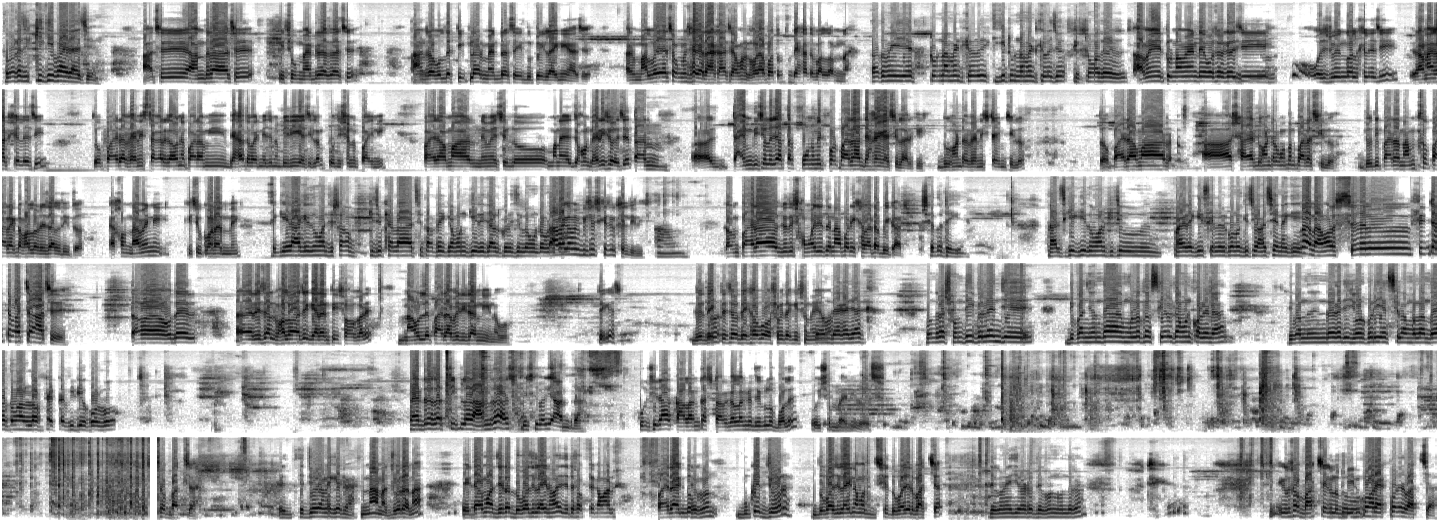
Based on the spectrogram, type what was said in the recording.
তোমার কাছে কি কি বাইরে আছে? আছে আন্ধ্রা আছে কিছু ম্যাড্রাস আছে। আন্ধ্রা বলতে টিপলার ম্যাড্রাস এই দুটোই লাইনে আছে। আর মালবাই আছে অন্য জায়গায় রাখা আছে আমার ঘরে আপাতত দেখাতে পারলাম না। তুমি যে টুর্নামেন্ট খেলেছো কি কি টুর্নামেন্ট খেলেছো? একটু আমাদের আমি টুর্নামেন্ট এবছর খেলেছি ওয়েস্ট বেঙ্গল খেলেছি রানাঘাট খেলেছি। তো পায়রা ভ্যানিস থাকার কারণে পায়রা আমি দেখাতে পারিনি এই জন্য বেরিয়ে গেছিলাম পজিশনে পাইনি। পায়রা আমার নেমেছিল মানে যখন ভ্যানিস হয়েছে তার টাইম দিয়েছিল যা তার পনেরো মিনিট পর পায়রা দেখা গেছিল আর কি। দু ঘণ্টা ভ্যানিস টাইম ছিল। তো পায়রা আমার সাড়ে আট ঘণ্টার মতন পায়রা ছিল। যদি পায়রা নামতো পায়রা একটা ভালো রেজাল্ট দিত। এখন নামেনি কিছু করার নেই। এর আগে তোমার যেসব কিছু খেলা আছে তাতে কেমন কি রেজাল্ট করেছিল মোটামুটি? তার আগে আমি বিশেষ কিছু খেলিনি। কারণ পায়রা যদি সময় দিতে না পারি খেলাটা বেকার। সে তো ঠিকই। আজকে কি তোমার কিছু পায়রা কি সেলের কোনো কিছু আছে নাকি? না না আমার সেল তিন চারটে বাচ্চা আছে। তা ওদের রেজাল্ট ভালো আছে গ্যারান্টি সহকারে। না হলে পায়রা আমি রিটার্ন নিয়ে নেব। ঠিক আছে? যদি দেখতে চাও দেখাবো অসুবিধা কিছু নেই দেখা যাক। বন্ধুরা শুনতেই পেলেন যে দীপাঞ্জন দা মূলত সেল তেমন করে না। দীপাঞ্জন দার কাছে জোর করিয়ে এসেছিলাম বললাম দাদা তোমার লাভটা একটা ভিডিও করব। ম্যাড্রাস আর টিপলার আন্ধ্রাস বেশিরভাগই আন্ধ্রা কলসিরা কালাঙ্কা স্টার কালাঙ্কা যেগুলো বলে ওইসব লাইনই রয়েছে। সব বাচ্চা। জোড়া নাকি এটা? না না জোড়া না। এটা আমার যেটা দোবাজ লাইন হয় যেটা সব থেকে আমার পায়রা একদম দেখুন। বুকের জোর দোবাজ লাইন আমার সে দোবাজের বাচ্চা। দেখুন এই জোড়াটা দেখুন বন্ধুরা। এগুলো সব বাচ্চা এগুলো দিন পর এক পরের বাচ্চা।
